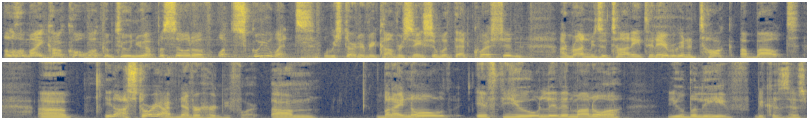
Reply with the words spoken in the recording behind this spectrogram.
Aloha mai kākou. Welcome to a new episode of What School You Went, where we start every conversation with that question. I'm Ron Mizutani. Today we're going to talk about, uh, you know, a story I've never heard before. Um, but I know if you live in Manoa, you believe because there's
